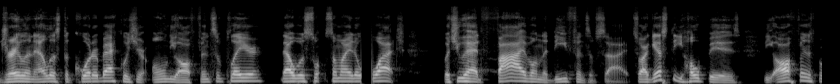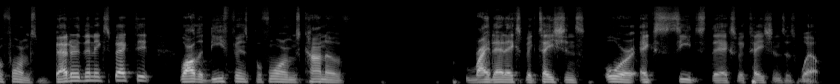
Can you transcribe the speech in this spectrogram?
Draylen Ellis, the quarterback, was your only offensive player that was somebody to watch but you had five on the defensive side. So I guess the hope is the offense performs better than expected, while the defense performs kind of right at expectations or exceeds the expectations as well.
